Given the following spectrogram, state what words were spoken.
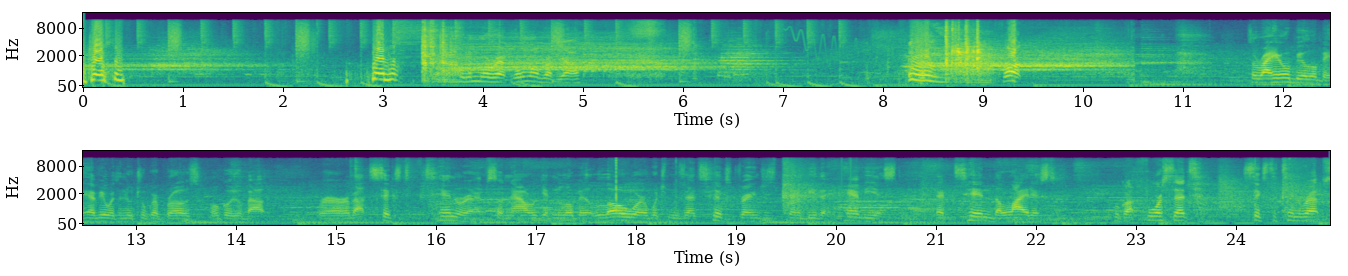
Come on, Kirsten. Seven. One more rep, one more rep, y'all. Fuck. So right here will be a little bit heavier with the neutral grip rows. We'll go to about, we're about six to 10 reps. So now we're getting a little bit lower, which means that six range is gonna be the heaviest, that 10, the lightest. We've got four sets, six to 10 reps.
